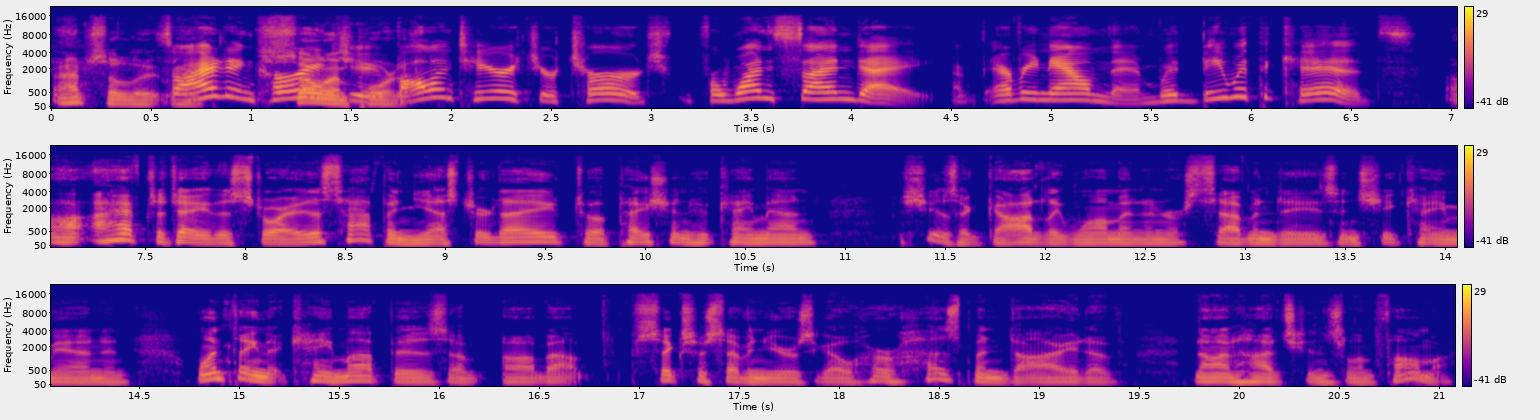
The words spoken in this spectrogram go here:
Absolutely. So I'd encourage you volunteer at your church for one Sunday every now and then. Would be with the kids. Uh, I have to tell you this story. This happened yesterday to a patient who came in. She is a godly woman in her 70s, and she came in. And one thing that came up is uh, about six or seven years ago, her husband died of non Hodgkin's lymphoma,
